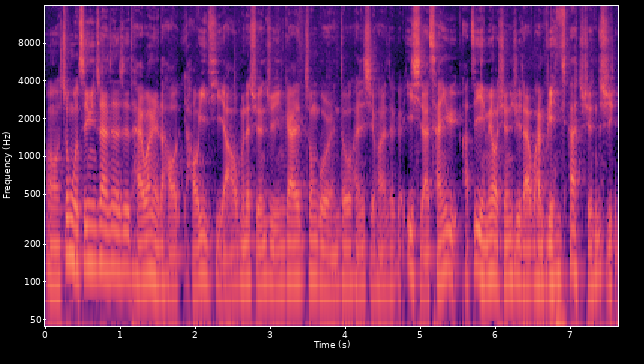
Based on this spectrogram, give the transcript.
哦，中国资讯战真的是台湾人的好好议题啊！我们的选举应该中国人都很喜欢这个，一起来参与啊！自己没有选举来玩别人家选举。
